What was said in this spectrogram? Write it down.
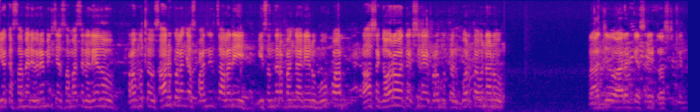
ఈ యొక్క సమ్మెను విరమించే సమస్యనే లేదు. ప్రభుత్వం సానుకూలంగా స్పందించాలని ఈ సందర్భంగా నేను భూపాల్ రాష్ట్ర గౌరవ అధ్యక్షుడిగా ఈ ప్రభుత్వాన్ని కోరుతా ఉన్నాను. రాజీవ్ ఆరోగ్యశ్రీ ట్రస్ట్ కింద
